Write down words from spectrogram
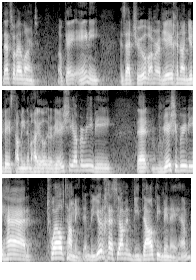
That's what I learned. Okay, Aini, is that true? Amar Rav Yechanan, Yud Beis Talmidim, Hayil Rav Yeshia Baribi, that Rav Yeshia Baribi had 12 Talmidim. V'yurches yamim gidalti b'nehem.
